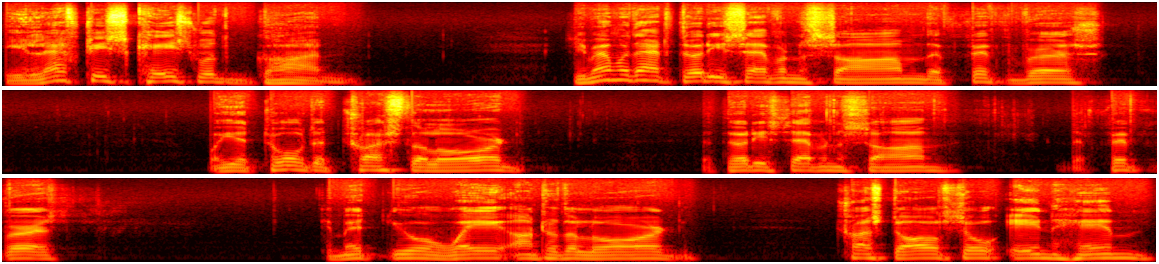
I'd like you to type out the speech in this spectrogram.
He left his case with God. Do you remember that 37th Psalm, the fifth verse, where you're told to trust the Lord? The 37th Psalm, the fifth verse, commit your way unto the Lord, trust also in him,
